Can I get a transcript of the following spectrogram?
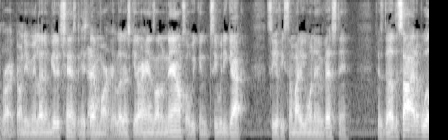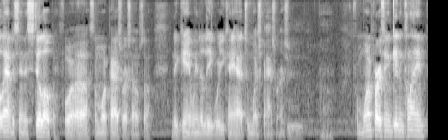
Right. Don't even let him get a chance to hit exactly. that market. Let us get our hands on him now so we can see what he got. See if he's somebody we want to invest in. Because the other side of Will Anderson is still open for uh, some more pass rush help. So, and again, we're in a league where you can't have too much pass rush. Mm-hmm. Uh, from one person getting claimed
